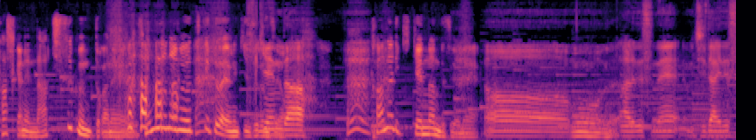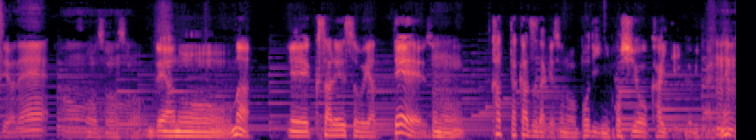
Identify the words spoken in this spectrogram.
確かね、ナチス軍とかね、そんな名前を付けてたような気するんですよ。危険だ。かなり危険なんですよね。ああ、もう、あれですね。時代ですよね。そうそうそう。で、あのー、まあ、えー、草レースをやって、その、勝った数だけそのボディに星を書いていくみたいなね。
